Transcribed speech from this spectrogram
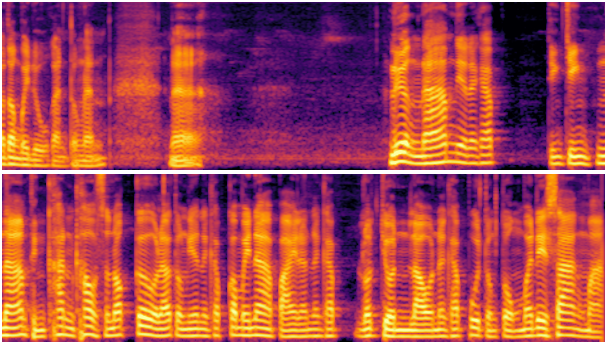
ก็ต้องไปดูกันตรงนั้นนะเรื่องน้ำเนี่ยนะครับ จริงๆ น้ำถึงขั้นเข้าสโนว์เกิลแล้วตรงนี้นะครับก็ไม่น่าไปแล้วนะครับรถยนต์เรานะครับพูดตรงๆไม่ได้สร้างมา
